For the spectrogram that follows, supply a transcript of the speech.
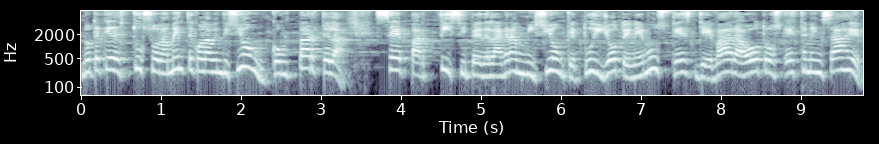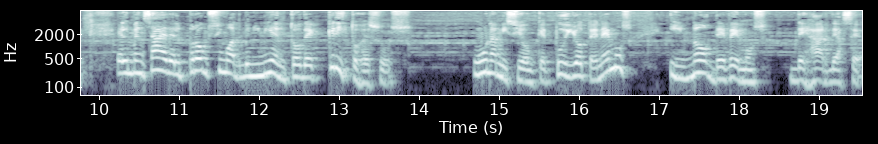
no te quedes tú solamente con la bendición, compártela. Sé partícipe de la gran misión que tú y yo tenemos, que es llevar a otros este mensaje, el mensaje del próximo advenimiento de Cristo Jesús una misión que tú y yo tenemos y no debemos dejar de hacer.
